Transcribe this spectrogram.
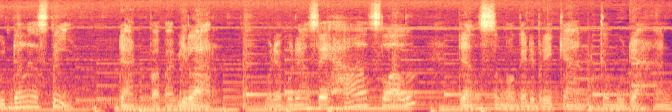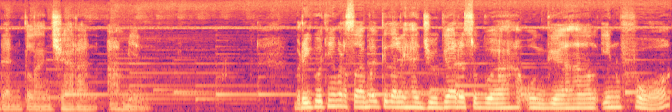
Bunda Lesti dan Papa Bilar. Mudah-mudahan sehat selalu dan semoga diberikan kemudahan dan kelancaran. Amin. Berikutnya persahabat kita lihat juga ada sebuah unggahan info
